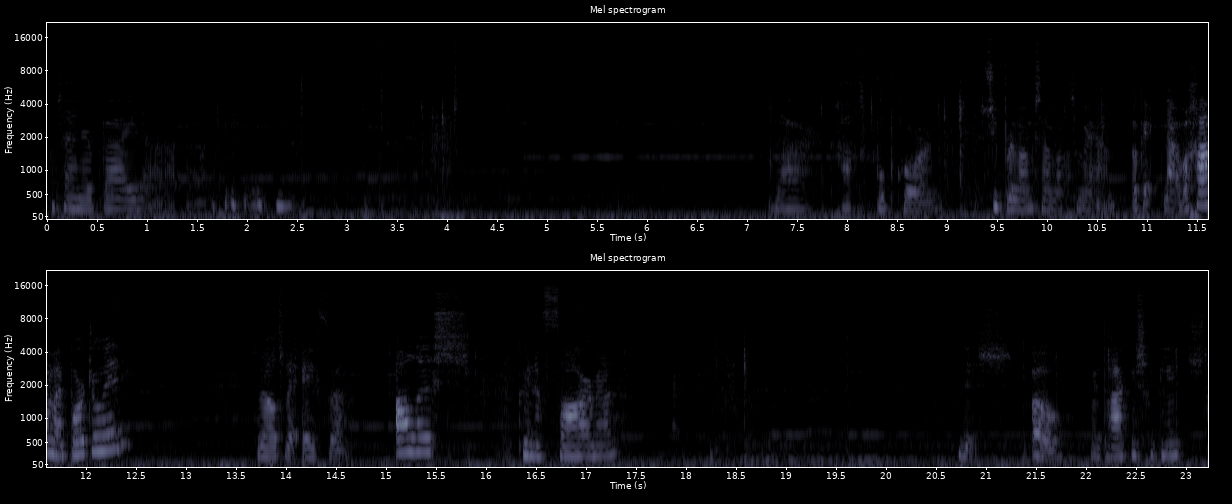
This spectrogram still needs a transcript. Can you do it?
We zijn er bijna. Daar gaat popcorn super langzaam achter mij aan. Oké, nou we gaan mijn portal in. Zodat we even alles kunnen farmen. Dus, oh, mijn draak is geglitcht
